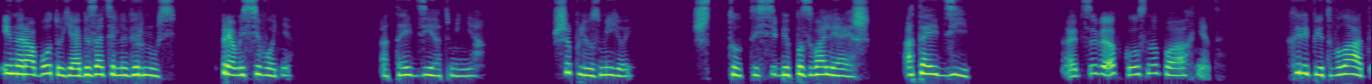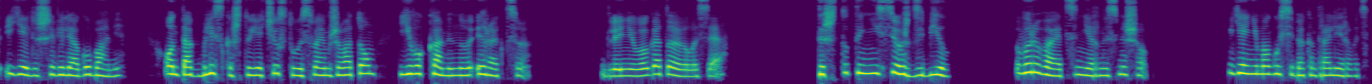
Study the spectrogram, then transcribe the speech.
И на работу я обязательно вернусь. Прямо сегодня. Отойди от меня. Шиплю змеей. Что ты себе позволяешь? Отойди. «От тебя вкусно пахнет», — хрипит Влад, еле шевеля губами. Он так близко, что я чувствую своим животом его каменную эрекцию. «Для него готовилась, а?» «Ты что ты несешь, дебил?» Вырывается нервный смешок. Я не могу себя контролировать,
